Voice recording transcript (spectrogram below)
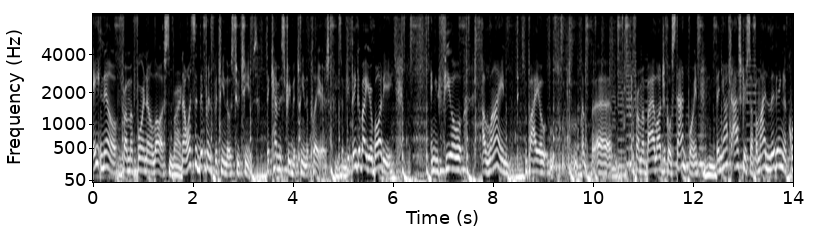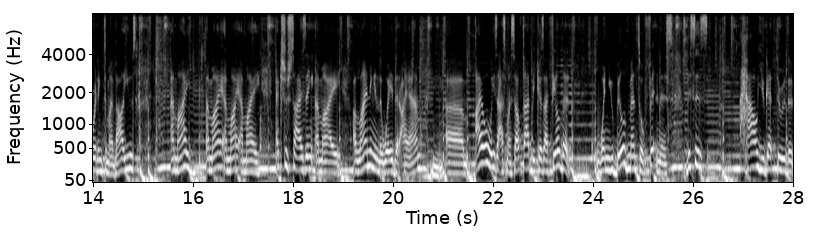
8 0 from a 4 0 loss. Right. Now, what's the difference between those two teams? The chemistry between the players. So if you think about your body and you feel aligned bio, uh, from a biological standpoint, then you have to ask yourself: Am I living according to my values? Am I am I am I am I exercising? Am I aligning in the way that I am? Um, I always ask myself that because I feel that when you build mental fitness, this is how you get through the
